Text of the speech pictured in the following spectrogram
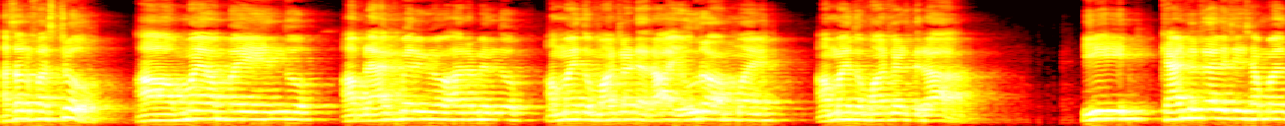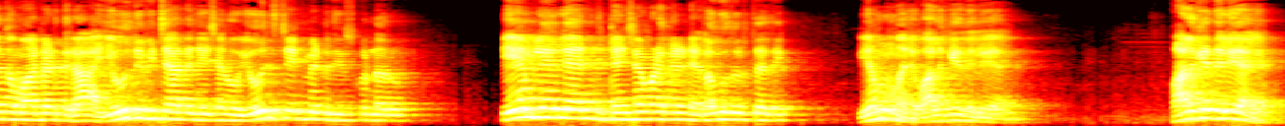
అసలు ఫస్ట్ ఆ అమ్మాయి అబ్బాయి ఏందో? ఆ బ్లాక్ మెయిల్ వ్యవహారం ఏందో? అమ్మాయితో మాట్లాడారా? ఎవరు ఆ అమ్మాయి? అమ్మాయితో మాట్లాడితేరా? ఈ క్యాండిల్ ర్యాలీ చేసే అమ్మాయిలతో మాట్లాడుతురా? ఎవరి విచారణ చేశారు? ఎవరి స్టేట్మెంట్ తీసుకున్నారు? ఏం లేదులే అని టెన్షన్ పడకండి. ఎలా కుదురుతుంది? ఏమో మరి వాళ్ళకే తెలియాలి. వాళ్ళకే తెలియాలి.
